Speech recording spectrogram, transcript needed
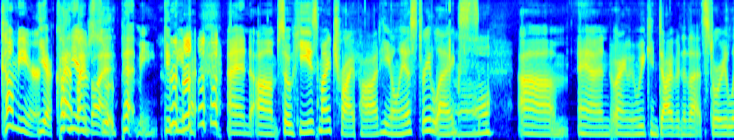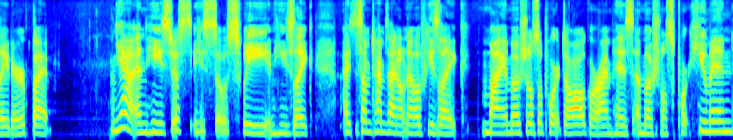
come here, yeah, come pet here, my butt." pet me, give me a pet. and um, so he's my tripod. He only has three legs. Aw. Um, and I mean, we can dive into that story later, but yeah, and he's just he's so sweet, and he's like, I sometimes I don't know if he's like my emotional support dog or I'm his emotional support human.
